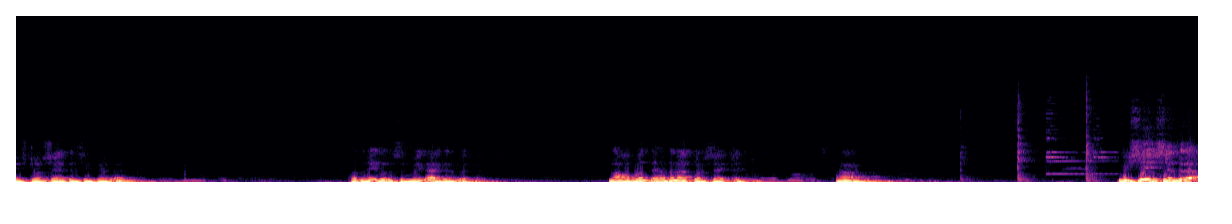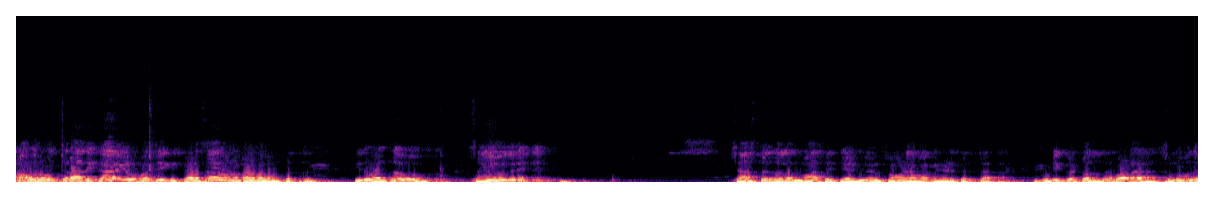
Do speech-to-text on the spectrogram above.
ಎಷ್ಟು ವರ್ಷ ಆಯ್ತು ಶಂಕರ ಹದಿನೈದು ವರ್ಷದ ಮೇಲೆ ಆಗಿರ್ಬೇಕು. ನಾವು ಬಂದೆ ಹದಿನಾಲ್ಕು ವರ್ಷ ಆಯ್ತು. ಹಾ. ವಿಶೇಷ ಅಂದ್ರೆ ಅವರ ಉತ್ತರಾಧಿಕಾರಿಗಳು ಬಂದು ಈಗ ಕಳಸಾರೋಹಣ ಮಾಡುವಂಥದ್ದು. ಇದು ಒಂದು ಸಂಯೋಜನೆ. ಶಾಸ್ತ್ರದಲ್ಲಿ ಒಂದು ಮಾತೈತಿ ಯಡ್ಮೀರ್ ಸ್ವಾಮಿ ಯಾವಾಗ ಹೇಳ್ತಿರ್ತಾರೆ, ಗುಡಿ ಕಟ್ಟೋದಂದ್ರೆ ಬಹಳ ಸುಲಭದ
